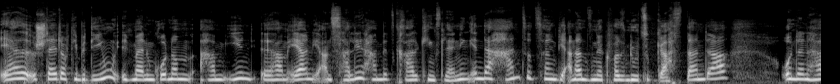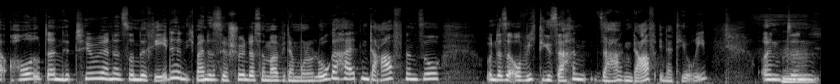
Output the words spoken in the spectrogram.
er stellt doch die Bedingungen, ich meine, im Grunde genommen haben, ihn, äh, haben er und die Unsullied haben jetzt gerade King's Landing in der Hand sozusagen, die anderen sind ja quasi nur zu Gast dann da. Und dann haut dann Tyrion dann so eine Rede. Ich meine, es ist ja schön, dass er mal wieder Monologe halten darf und so. Und dass er auch wichtige Sachen sagen darf, in der Theorie. Und hm. dann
